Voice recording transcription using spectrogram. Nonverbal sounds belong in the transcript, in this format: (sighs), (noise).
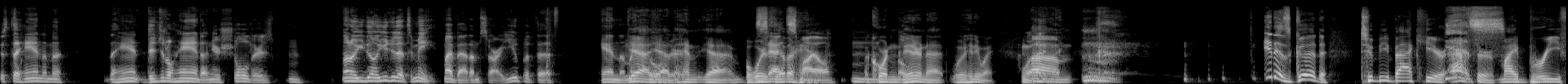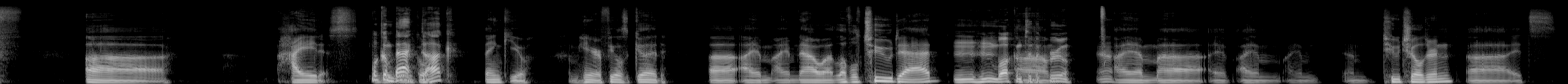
Just the hand on the the hand, digital hand on your shoulders. Mm. Oh no, you know you do that to me. My bad. I'm sorry. You put the hand on my yeah, shoulder. yeah, the hand, yeah. But where's Sad the other smile. hand? Mm. According to Oh, the internet. Well, anyway, well, anyway. um, (clears throat) it is good to be back here Yes. after my brief uh hiatus. welcome back? Doc. Thank you. I'm here. It feels good. Uh, I am. I am now a level two dad. hmm Welcome to the Um, crew. Yeah. I am. Uh, I have. I am. I am. I'm two children. Uh, it's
